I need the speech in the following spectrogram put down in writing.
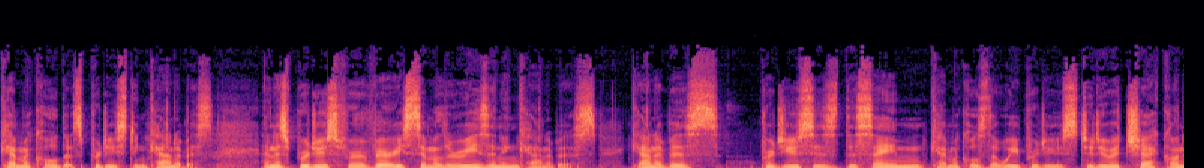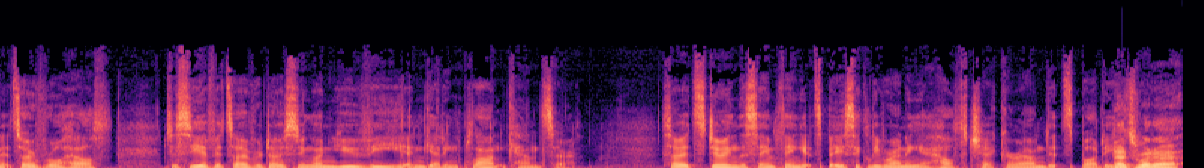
chemical that's produced in cannabis, and it's produced for a very similar reason in cannabis. Cannabis produces the same chemicals that we produce to do a check on its overall health to see if it's overdosing on UV and getting plant cancer. So it's doing the same thing. It's basically running a health check around its body. That's what our,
